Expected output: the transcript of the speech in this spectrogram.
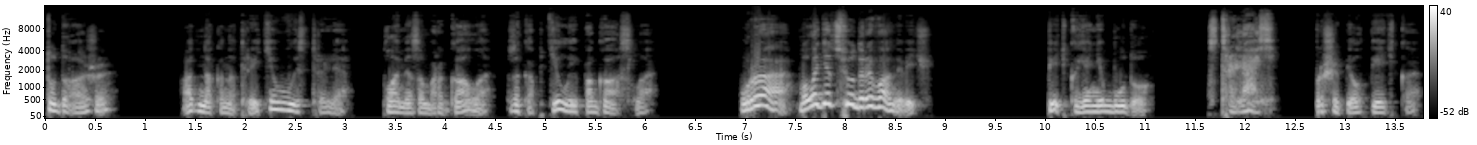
туда же. Однако на третьем выстреле Пламя заморгало, закоптило и погасло. «Ура! Молодец, Федор Иванович!» «Петька, я не буду!» «Стреляй!» – прошипел Петька.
